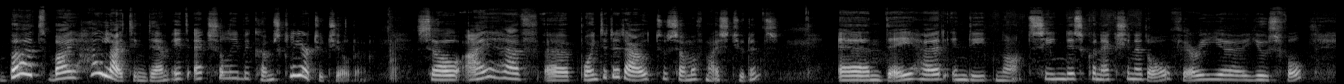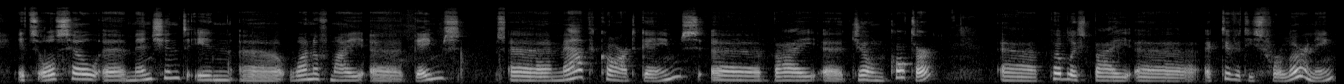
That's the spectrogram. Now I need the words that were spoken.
but by highlighting them it actually becomes clear to children. So I have uh, pointed it out to some of my students and they had indeed not seen this connection at all, very uh, useful. It's also mentioned in one of my games, uh, math card games uh, by uh, Joan Cotter, uh, published by uh, Activities for Learning,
